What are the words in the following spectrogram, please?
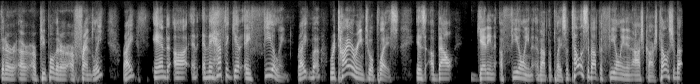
that are, are, are people that are, are friendly, right? And uh, and and they have to get a feeling, right? Retiring to a place is about getting a feeling about the place. So tell us about the feeling in Oshkosh. Tell us about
